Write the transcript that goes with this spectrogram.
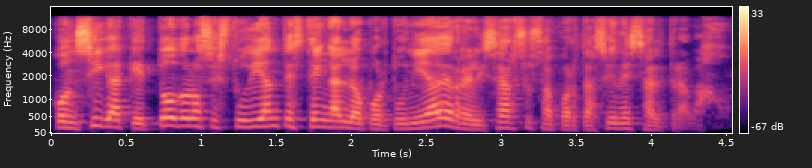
consiga que todos los estudiantes tengan la oportunidad de realizar sus aportaciones al trabajo.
